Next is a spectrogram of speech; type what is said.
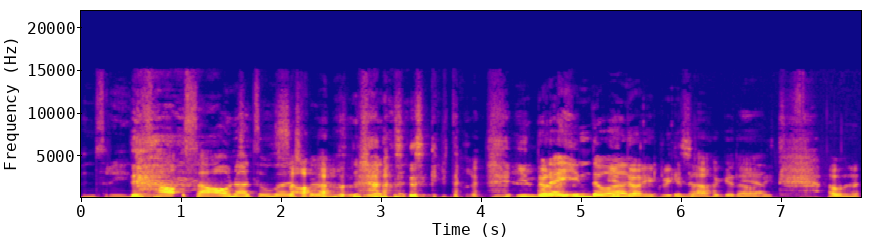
Wenn es regnet. Sa Sauna zum Beispiel. Sauna, also, also es gibt auch Indoor, Oder Indoor. Indoor irgendwelche genau. Sachen, genau. Ja. Aber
